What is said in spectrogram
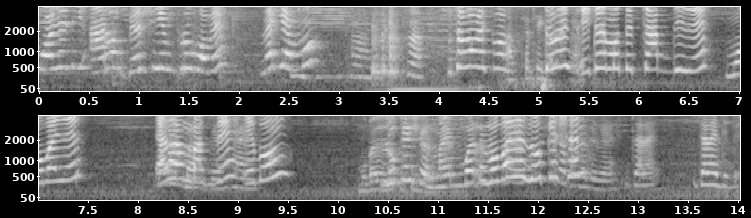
কোয়ালিটি আরও বেশি ইমপ্রুভ হবে। নাকি আম্মু? হ্যাঁ তো চলো গাইস আচ্ছা, ঠিক তো এটার মধ্যে চাপ দিয়ে মোবাইলের অ্যালার্ম বাজবে, বাজবে হ্যাঁ। এবং মোবাইল লোকেশন মানে মোবাইলের লোকেশন জানাই জানাই দিবে।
